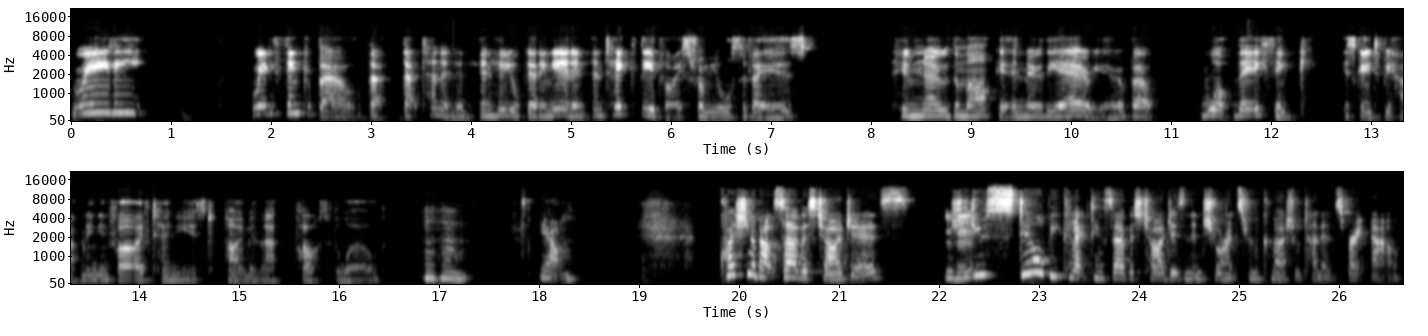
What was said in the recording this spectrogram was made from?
really really think about that that tenant and, and who you're getting in and, and take the advice from your surveyors who know the market and know the area about what they think is going to be happening in five ten years time in that part of the world Mm-hmm. Yeah. Question about service charges. Mm-hmm. Should you still be collecting service charges and insurance from commercial tenants right now?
